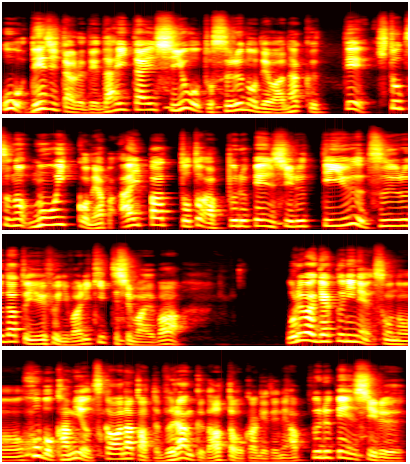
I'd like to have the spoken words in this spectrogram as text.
をデジタルで代替しようとするのではなくって、一つのもう一個のやっぱ iPad と Apple Pencil っていうツールだというふうに割り切ってしまえば、俺は逆にね、その、ほぼ紙を使わなかったブランクがあったおかげでね、Apple Pencil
